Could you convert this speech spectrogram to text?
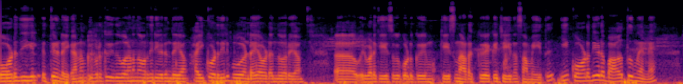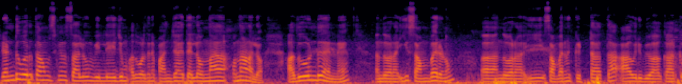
കോടതിയിൽ എത്തുകയുണ്ടായി കാരണം ഇവർക്ക് ഇത് വേണമെന്ന് പറഞ്ഞിട്ട് ഇവരെന്ത് ചെയ്യാം? ഹൈക്കോടതിയിൽ പോവുകയുണ്ടായി. അവിടെ എന്താ പറയുക ഒരുപാട് കേസൊക്കെ കൊടുക്കുകയും കേസ് നടക്കുകയൊക്കെ ചെയ്യുന്ന സമയത്ത് ഈ കോടതിയുടെ ഭാഗത്തു നിന്ന് തന്നെ രണ്ടുപേർ താമസിക്കുന്ന സ്ഥലവും വില്ലേജും അതുപോലെ തന്നെ പഞ്ചായത്ത് എല്ലാം ഒന്നാ ഒന്നാണല്ലോ. അതുകൊണ്ട് തന്നെ എന്താ പറയുക ഈ സംവരണം എന്താ പറയുക ഈ സംവരണം കിട്ടാത്ത ആ ഒരു വിഭാഗക്കാർക്ക്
